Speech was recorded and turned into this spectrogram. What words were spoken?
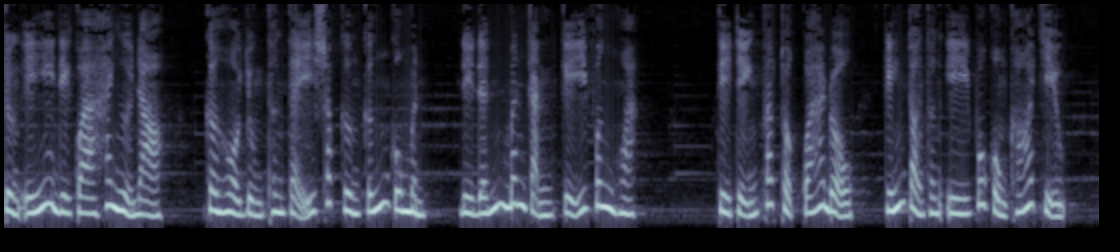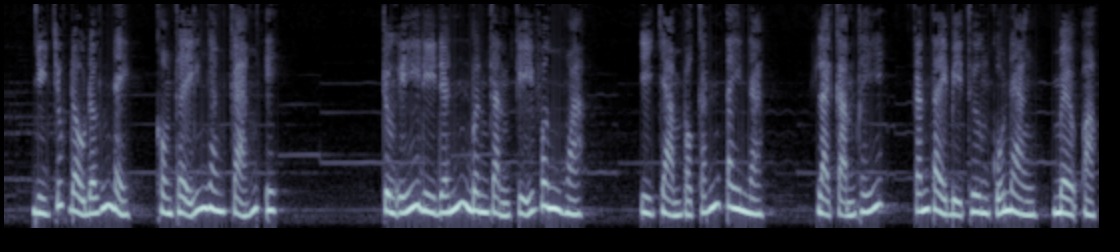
Trường Ý đi qua hai người nọ, cơ hồ dùng thân thể sắp cương cứng của mình đi đến bên cạnh Kỷ Vân Hòa. Thì triển pháp thuật quá độ khiến toàn thân y vô cùng khó chịu, nhưng chút đau đớn này không thể ngăn cản y. Trường Ý đi đến bên cạnh Kỷ Vân Hòa, y chạm vào cánh tay nàng, lại cảm thấy cánh tay bị thương của nàng mềm oặt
